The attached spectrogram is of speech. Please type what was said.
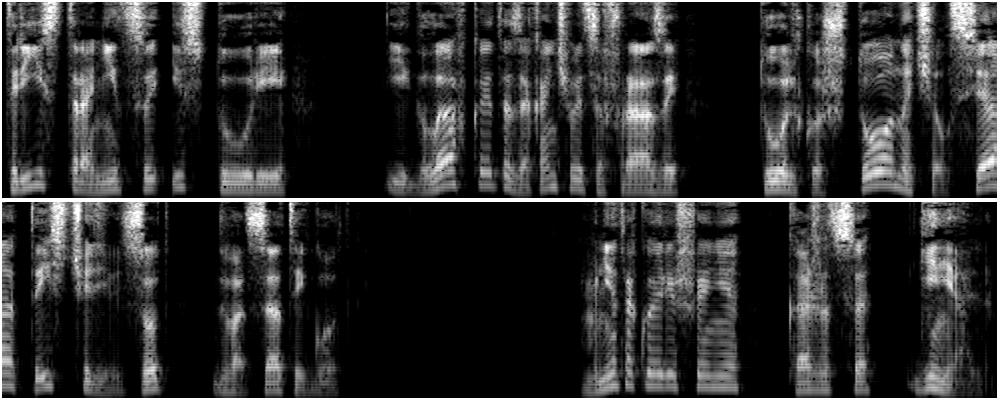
«Три страницы истории», и главка эта заканчивается фразой. Только что начался 1920 год. Мне такое решение кажется гениальным.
